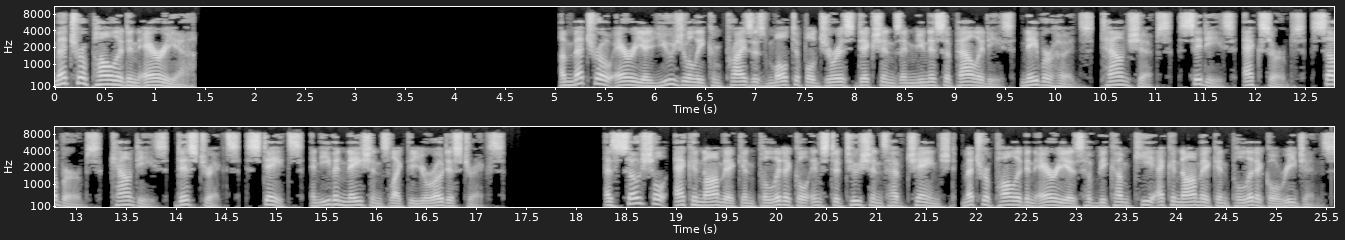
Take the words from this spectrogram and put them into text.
Metropolitan area A metro area usually comprises multiple jurisdictions and municipalities, neighborhoods, townships, cities, exurbs, suburbs, counties, districts, states, and even nations like the Eurodistricts. As social, economic and political institutions have changed, metropolitan areas have become key economic and political regions.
